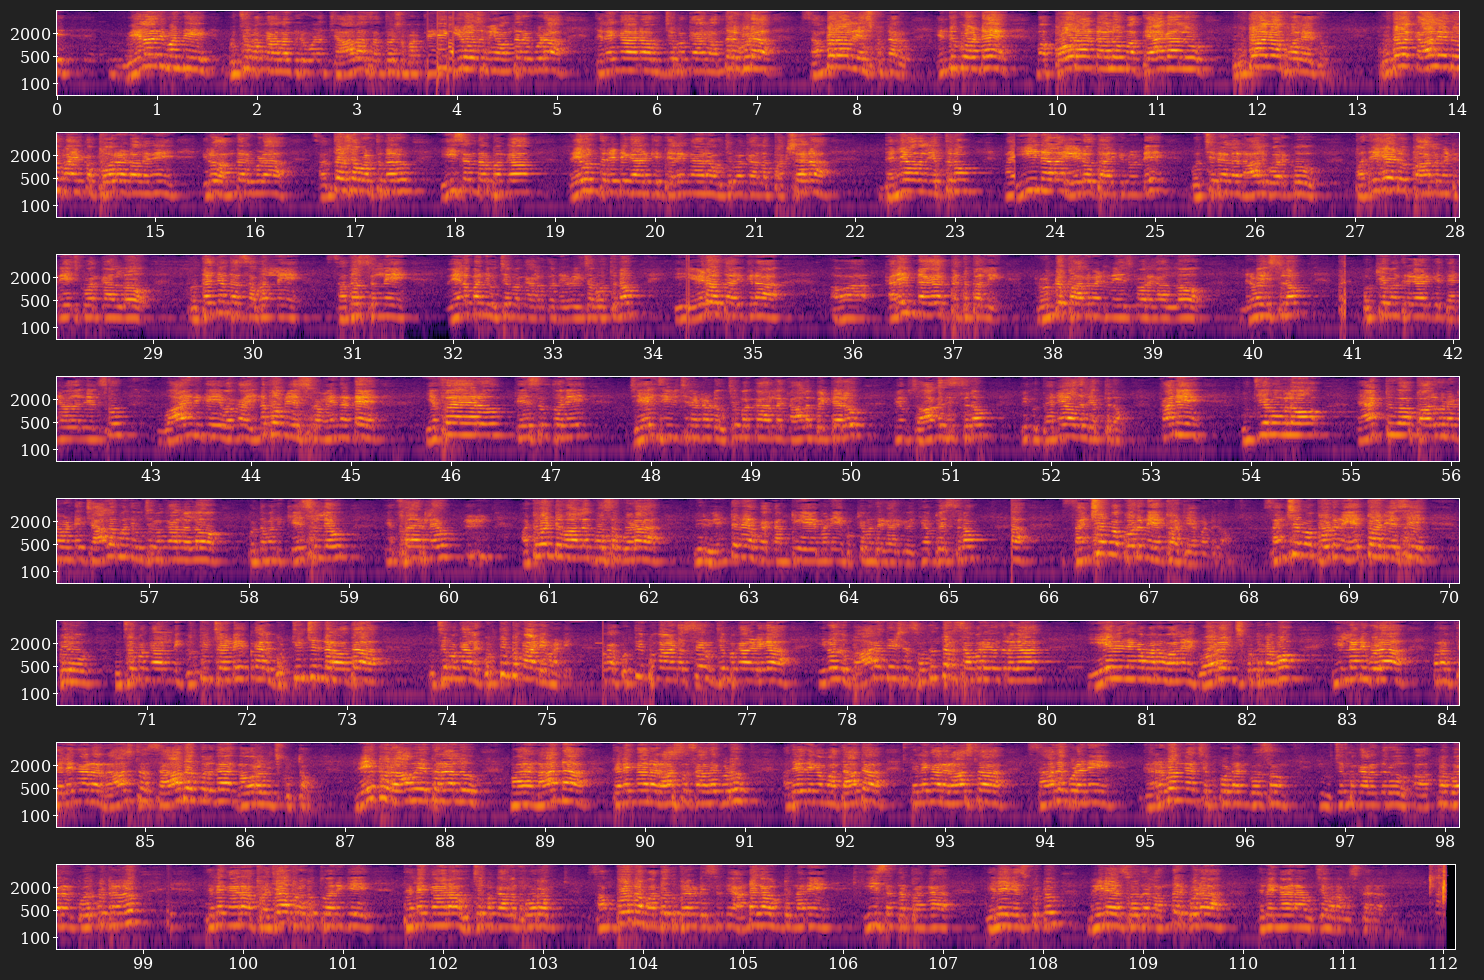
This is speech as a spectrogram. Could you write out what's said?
వేలాది మంది ఉద్యమకారులందరూ కూడా చాలా సంతోషపడుతుంది ఈ రోజు మేమందరూ కూడా తెలంగాణ ఉద్యమకారులు అందరూ కూడా సంబరాలు చేసుకుంటారు ఎందుకు అంటే మా పోరాటాలు మా త్యాగాలు వృధాగా పోలేదు. వృధా కాలేదు మా యొక్క పోరాటాలని ఈరోజు అందరూ కూడా సంతోషపడుతున్నారు. ఈ సందర్భంగా రేవంత్ రెడ్డి గారికి తెలంగాణ ఉద్యమకారుల పక్షాన ధన్యవాదాలు చెప్తున్నాం. ఈ నెల ఏడో తారీఖు నుండి వచ్చే నెల నాలుగు వరకు పదిహేడు పార్లమెంట్ నియోజకవర్గాల్లో కృతజ్ఞత సభల్ని సదస్సుల్ని వేల మంది ఉద్యమకారులతో నిర్వహించబోతున్నాం. ఈ ఏడవ తారీఖున కరీంనగర్ పెద్దపల్లి రెండు పార్లమెంట్ నియోజకవర్గాల్లో నిర్వహిస్తున్నాం. ముఖ్యమంత్రి గారికి ధన్యవాదాలు తెలుసు. వారికి ఒక ఇన్నపం చేస్తున్నాం. ఏంటంటే ఎఫ్ఐఆర్ కేసులతోని జైలు జీవించినటువంటి ఉద్యమకారుల కాలం పెట్టారు. మేము స్వాగతిస్తున్నాం. మీకు ధన్యవాదాలు చెప్తున్నాం. కానీ ఉద్యమంలో యాక్టివ్గా పాల్గొన్నటువంటి చాలా మంది ఉద్యమకారులలో కొంతమంది కేసులు లేవు. ఎఫ్ఐఆర్ లేవు. అటువంటి వాళ్ళ కోసం కూడా మీరు వెంటనే ఒక కమిటీ వేయమని ముఖ్యమంత్రి గారికి విజ్ఞప్తి చేస్తున్నాం. సంక్షేమ బోర్డుని ఏర్పాటు చేయమంటున్నాం. సంక్షేమ బోర్డుని ఏర్పాటు చేసి మీరు ఉద్యమకాలని గుర్తించండి. గుర్తించిన తర్వాత ఉద్యమకాల గుర్తింపు కార్డు ఇవ్వండి. ఒక గుర్తింపు కార్డు వస్తే ఉద్యమకారుడిగా ఈరోజు భారతదేశ స్వతంత్ర సమరయోధులుగా ఏ విధంగా మనం వాళ్ళని గౌరవించుకుంటున్నామో వీళ్ళని కూడా మనం తెలంగాణ రాష్ట్ర సాధకులుగా గౌరవించుకుంటాం. రేపు రాబోయే తరాలు మా నాన్న తెలంగాణ రాష్ట్ర సాధకుడు అదేవిధంగా మా తాత తెలంగాణ రాష్ట్ర సాధకుడని గర్వంగా చెప్పుకోవడం కోసం ఈ ఉద్యమకాలందరూ ఆత్మగౌరవం కోరుకుంటున్నారు. తెలంగాణ ప్రజా ప్రభుత్వానికి తెలంగాణ ఉద్యమకాల ఫోరం సంపూర్ణ మద్దతు ప్రకటిస్తుంది అండగా ఉంటుందని ఈ సందర్భంగా తెలియజేసుకుంటూ మీడియా సోదరులందరూ కూడా తెలంగాణ ఉద్యమ నమస్కారాలు.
